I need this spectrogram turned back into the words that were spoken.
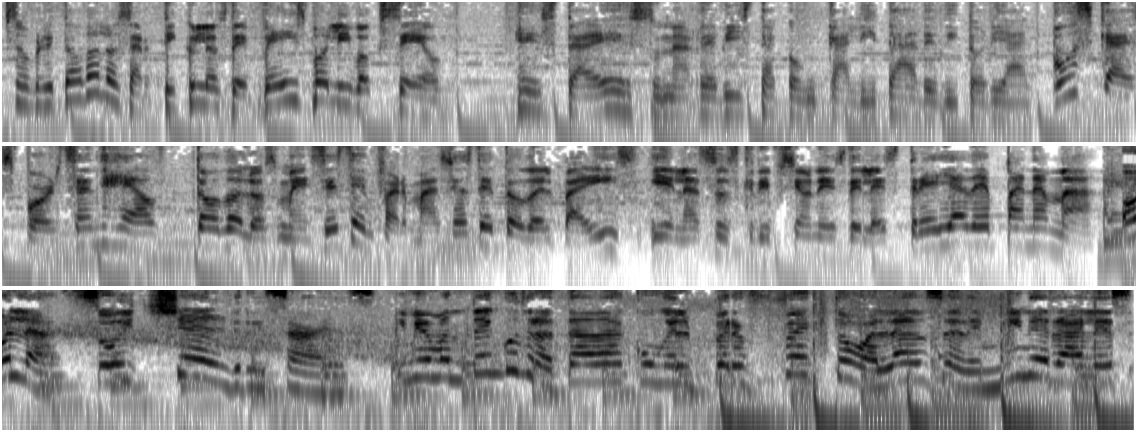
sobre todo los artículos de béisbol y boxeo. Esta es una revista con calidad editorial. Busca Sports and Health todos los meses en farmacias de todo el país y en las suscripciones de la Estrella de Panamá. Hola, soy Sheldry Sáenz y me mantengo hidratada con el perfecto balance de minerales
